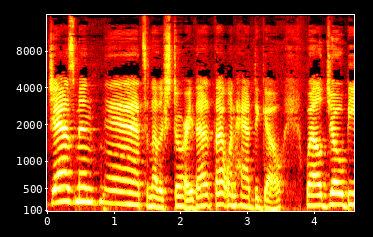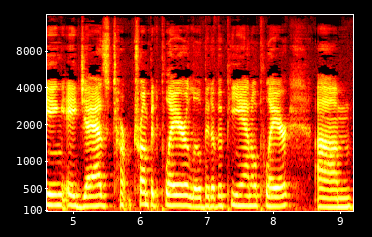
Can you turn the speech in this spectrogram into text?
Jasmine, eh, that's another story. That that one had to go. Well, Joe being a jazz tr- trumpet player, a little bit of a piano player, um,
